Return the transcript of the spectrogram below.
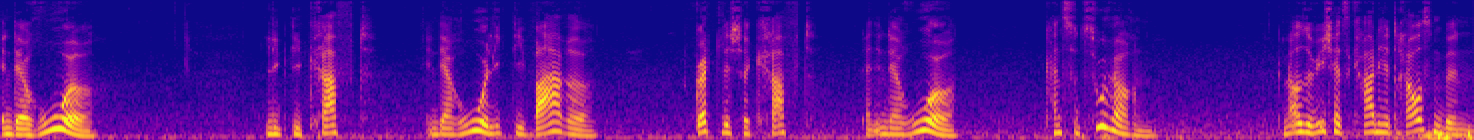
in der Ruhe liegt die Kraft, in der Ruhe liegt die wahre göttliche Kraft, denn in der Ruhe kannst du zuhören. Genauso wie ich jetzt gerade hier draußen bin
